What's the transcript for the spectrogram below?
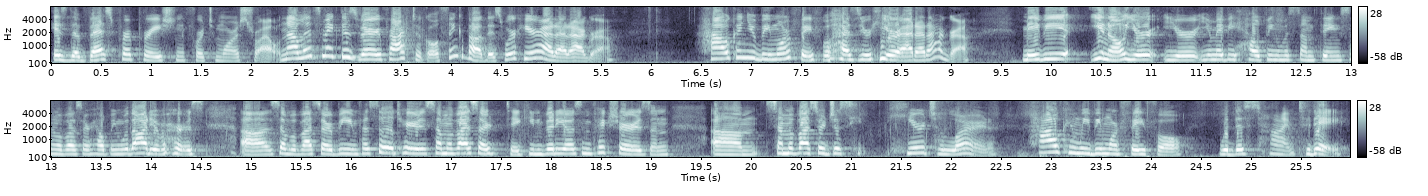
is the best preparation for tomorrow's trial. Now, let's make this very practical. Think about this. We're here at Adagra. How can you be more faithful as you're here at Adagra? Maybe you know you're you're you may be helping with something. Some of us are helping with audioverse. Uh, some of us are being facilitators. Some of us are taking videos and pictures, and um, some of us are just he- here to learn. How can we be more faithful with this time today?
